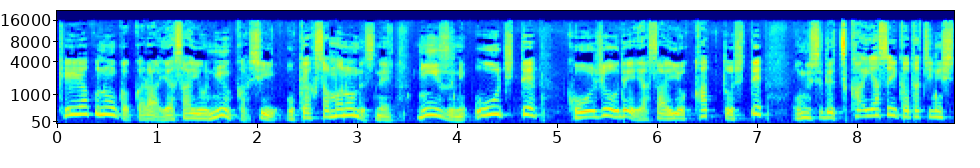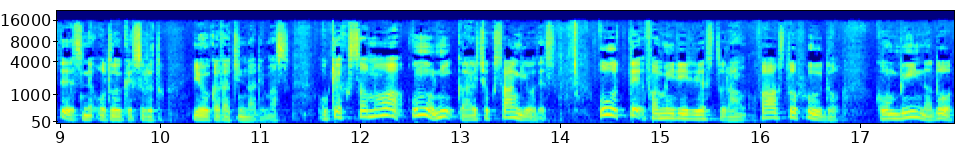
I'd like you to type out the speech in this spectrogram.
契約農家から野菜を入荷し、お客様のですね、ニーズに応じて工場で野菜をカットして、お店で使いやすい形にしてですね、お届けするという形になります。お客様は主に外食産業です。大手ファミリーレストラン、ファーストフード、コンビニなど、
